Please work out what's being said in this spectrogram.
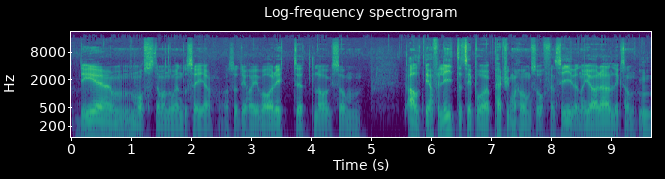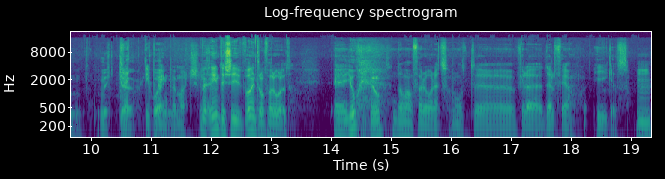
Det måste man nog ändå säga. Alltså det har ju varit ett lag som alltid har förlitat sig på Patrick Mahomes och offensiven och göra liksom Mm, mycket 30 poäng per match. Men Liksom. är inte Chief, var inte de förra året? Eh, jo, Jo. de vann förra året mot eh, Philadelphia Eagles. Mm.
